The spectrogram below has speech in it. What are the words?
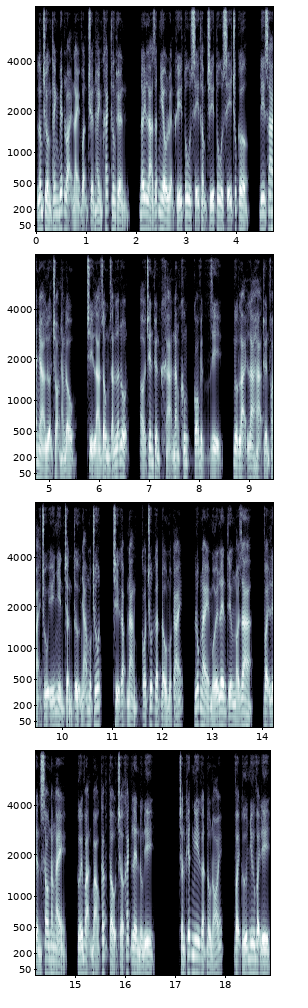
lâm trường thanh biết loại này vận chuyển hành khách thương thuyền, đây là rất nhiều luyện khí tu sĩ, thậm chí tu sĩ trúc cơ, đi xa nhà lựa chọn hàng đầu, chỉ là rồng rắn lẫn lộn, ở trên thuyền khả năng không có việc gì, ngược lại là hạ thuyền phải chú ý nhìn trần tử nhã một chút, chỉ gặp nàng có chút gật đầu một cái, lúc này mới lên tiếng nói ra, vậy liền sau năm ngày, cưới vạn bảo các tàu chở khách lên đường đi. Trần khiết nghi gật đầu nói, vậy cứ như vậy đi.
